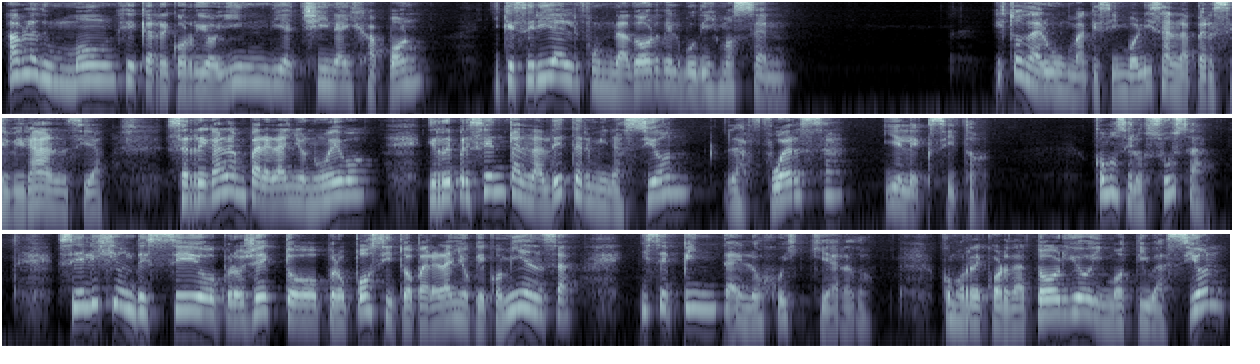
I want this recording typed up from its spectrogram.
habla de un monje que recorrió India, China y Japón y que sería el fundador del budismo zen. Estos daruma que simbolizan la perseverancia se regalan para el año nuevo y representan la determinación, la fuerza y el éxito. ¿Cómo se los usa? Se elige un deseo, proyecto o propósito para el año que comienza y se pinta el ojo izquierdo, como recordatorio y motivación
